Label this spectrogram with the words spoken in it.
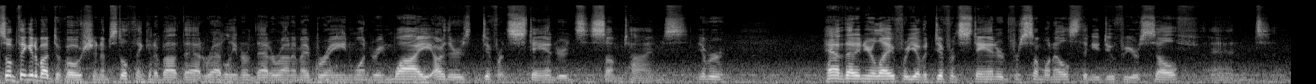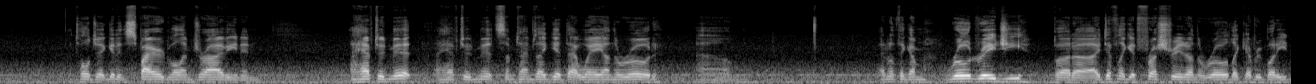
So I'm thinking about devotion. I'm still thinking about that, rattling that around in my brain, wondering why are there different standards sometimes. You ever have that in your life where you have a different standard for someone else than you do for yourself? And I told you I get inspired while I'm driving, and I have to admit, I have to admit, sometimes I get that way on the road. Um, I don't think I'm road ragey, but uh, I definitely get frustrated on the road like everybody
